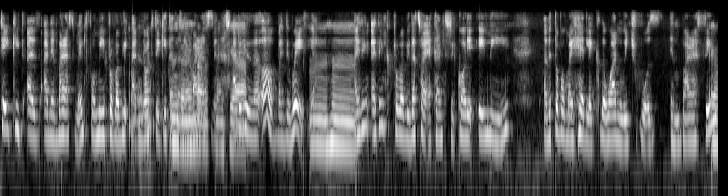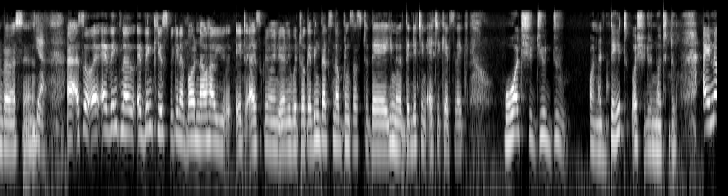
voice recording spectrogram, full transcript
take it as an embarrassment for me probably and not take it as an, an embarrassment. embarrassment, I think yeah. it's like, oh, by the way, yeah. Mm-hmm. I think I think probably that's why I can't recall any at the top of my head like the one which was embarrassing. Embarrassing. yeah. Uh, so I, I think now I think you're speaking about now how you ate ice cream when you're able to talk. I think that's now brings us to the you know the dating etiquettes like what should you do on a date what should you not do i know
